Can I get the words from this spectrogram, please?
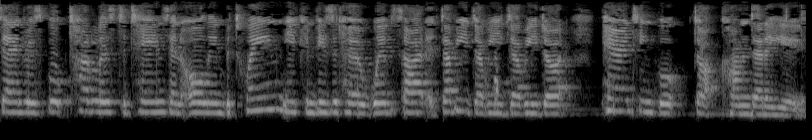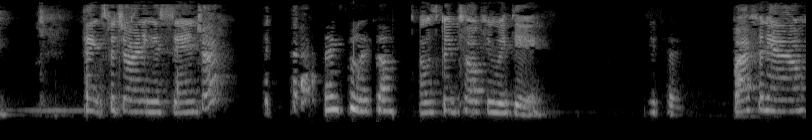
Sandra's book, Toddlers to Teens and All in Between. You can visit her website at www.parentingbook.com.au. Thanks for joining us, Sandra. Thanks, Melissa. It was good talking with you. You too. Bye for now.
